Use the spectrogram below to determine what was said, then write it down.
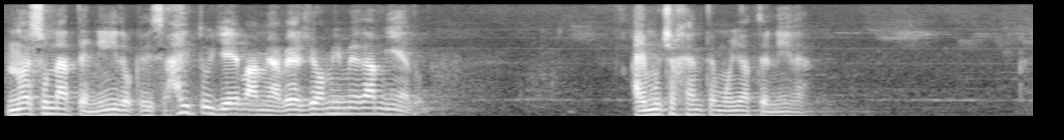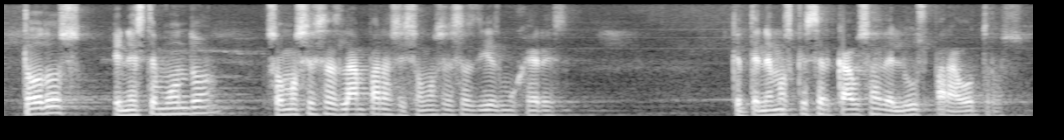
No es un atenido que dice, ay, tú llévame a ver, yo a mí me da miedo. Hay mucha gente muy atenida. Todos en este mundo somos esas lámparas y somos esas diez mujeres que tenemos que ser causa de luz para otros.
